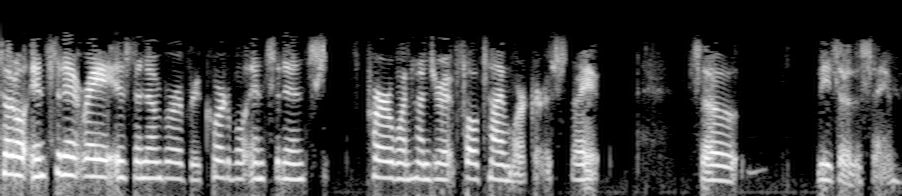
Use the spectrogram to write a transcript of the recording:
Total incident rate is the number of recordable incidents per 100 full-time workers, right? So these are the same.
